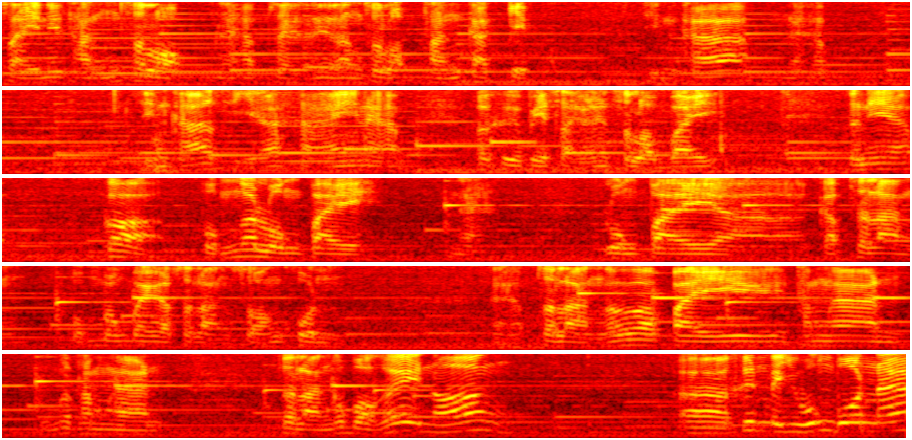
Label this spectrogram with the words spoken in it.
ใส่ในถังสลอบนะครับ ใส่ในถังสลอบถังกักเก็บสินค้านะครับ สินค้าเสียหายนะครับ ก็คือไปใส่ในสลอบไว้ตอนนี้ก็ผมก็ลงไปนะลงไปกับสลัง ผมลงไปกับสลังสองคนนะครับสลังเขาก็ไปทำงานผมก็ทำงาน สลังก็บอกเฮ้ยน้องออขึ้นไปอยู่ข้างบนนะ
